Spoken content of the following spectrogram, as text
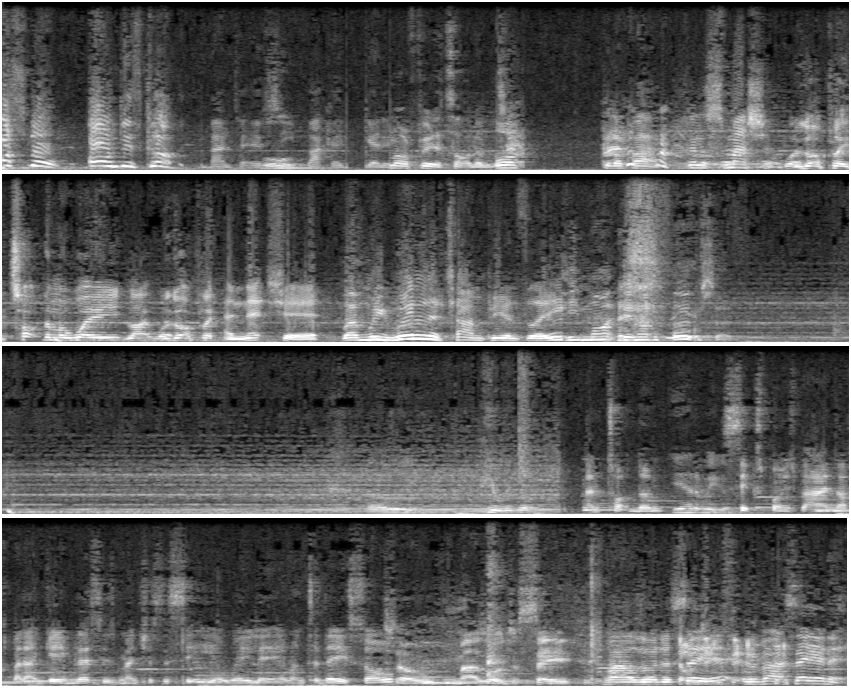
Arsenal own this club. Banter FC Ooh. back again. Not through the Tottenham War. Gonna buy. Gonna smash it. We've got to play Tottenham away, like we've got to play. And next year, when we win the Champions League, He might be another Ferguson. Oh, here we go. And Tottenham, here we go. six points behind us, but that game less is Manchester City away later on today. So, So we might as well just say. might as well just say it it. without saying it.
